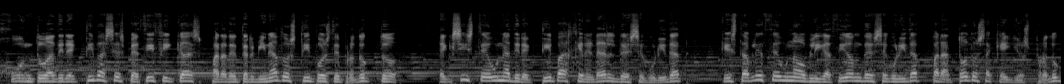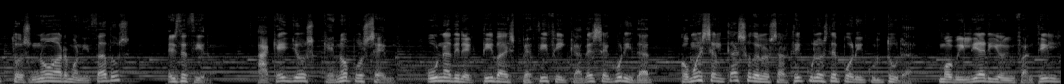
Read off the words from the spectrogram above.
Junto a directivas específicas para determinados tipos de producto, existe una Directiva General de Seguridad que establece una obligación de seguridad para todos aquellos productos no armonizados, es decir, aquellos que no poseen una directiva específica de seguridad, como es el caso de los artículos de poricultura, mobiliario infantil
